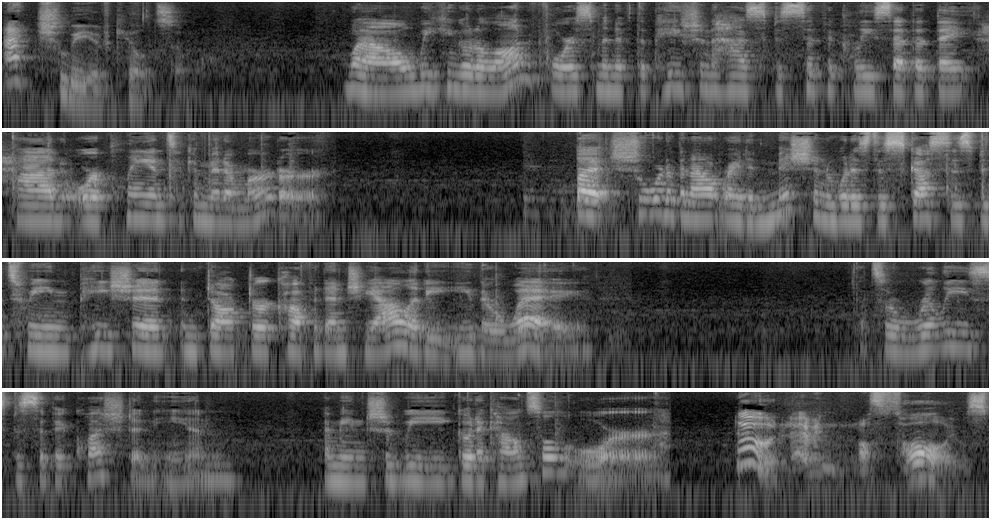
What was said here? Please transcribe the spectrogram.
actually have killed someone. Well, we can go to law enforcement if the patient has specifically said that they had or planned to commit a murder. But short of an outright admission, what is discussed is between patient and doctor confidentiality either way. That's a really specific question, Ian. I mean, should we go to counsel or. No, I mean, not at all. It was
